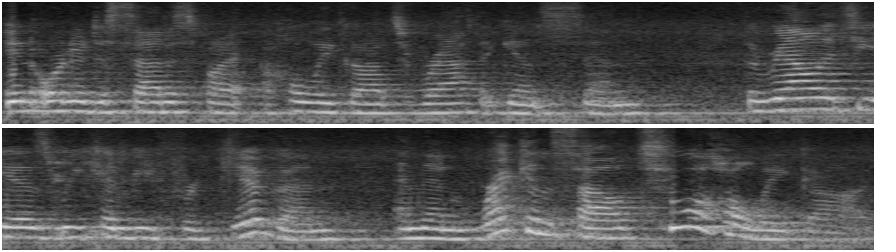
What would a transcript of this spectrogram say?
in order to satisfy a holy God's wrath against sin. The reality is we can be forgiven and then reconciled to a holy God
